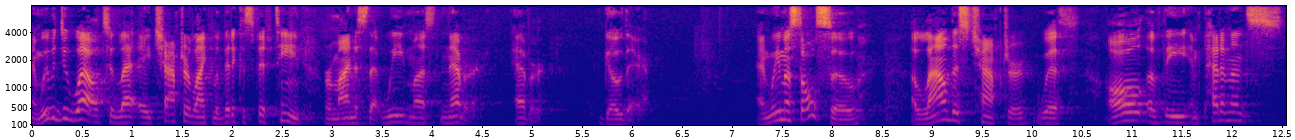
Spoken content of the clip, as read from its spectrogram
And we would do well to let a chapter like Leviticus 15 remind us that we must never, ever go there. And we must also allow this chapter, with all of the impediments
